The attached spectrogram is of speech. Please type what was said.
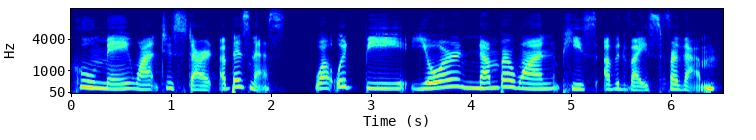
who may want to start a business. What would be your number one piece of advice for them?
